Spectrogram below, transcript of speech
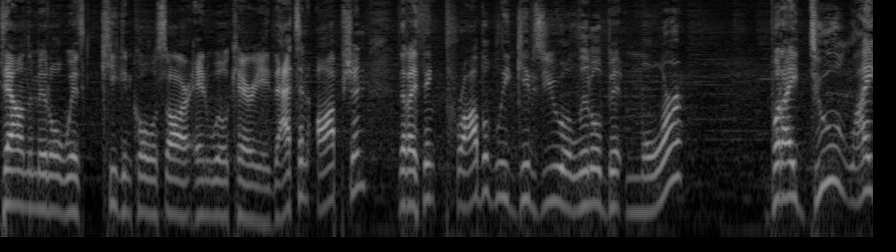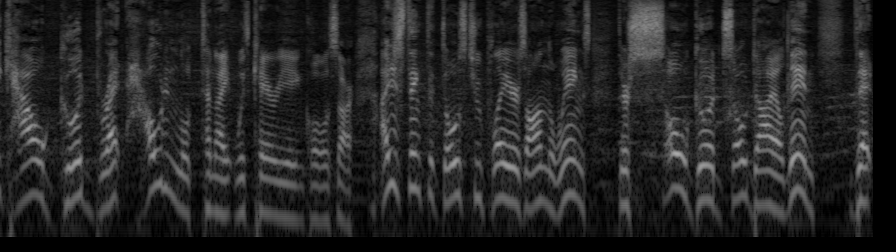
down the middle with Keegan Kolesar and Will Carrier? That's an option that I think probably gives you a little bit more. But I do like how good Brett Howden looked tonight with Carrier and Kolesar. I just think that those two players on the wings, they're so good, so dialed in, that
